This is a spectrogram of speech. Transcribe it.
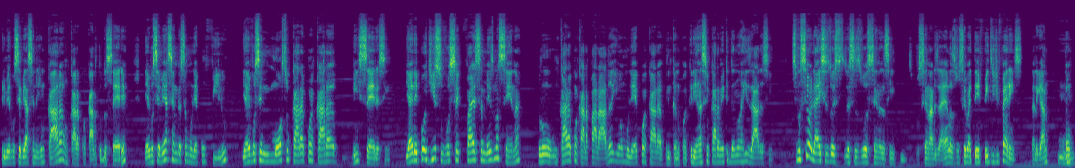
Primeiro você vê a cena de um cara, um cara com a cara toda séria. E aí você vê a cena dessa mulher com um filho. E aí você mostra o cara com a cara bem séria, assim. E aí depois disso, você faz essa mesma cena um cara com a cara parada e uma mulher com a cara brincando com a criança e o cara meio que dando uma risada, assim. Se você olhar esses dois, essas duas cenas, assim, você analisar elas, você vai ter efeitos diferentes, tá ligado? Uhum. Então,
